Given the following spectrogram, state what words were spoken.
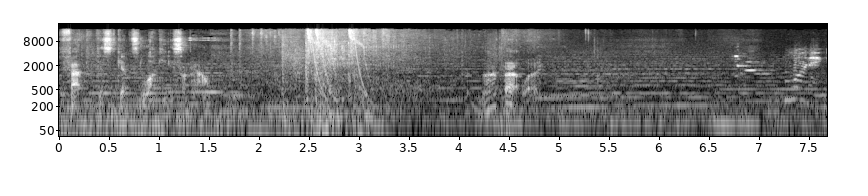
the fact that this gets lucky somehow. But not that way. Warning.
